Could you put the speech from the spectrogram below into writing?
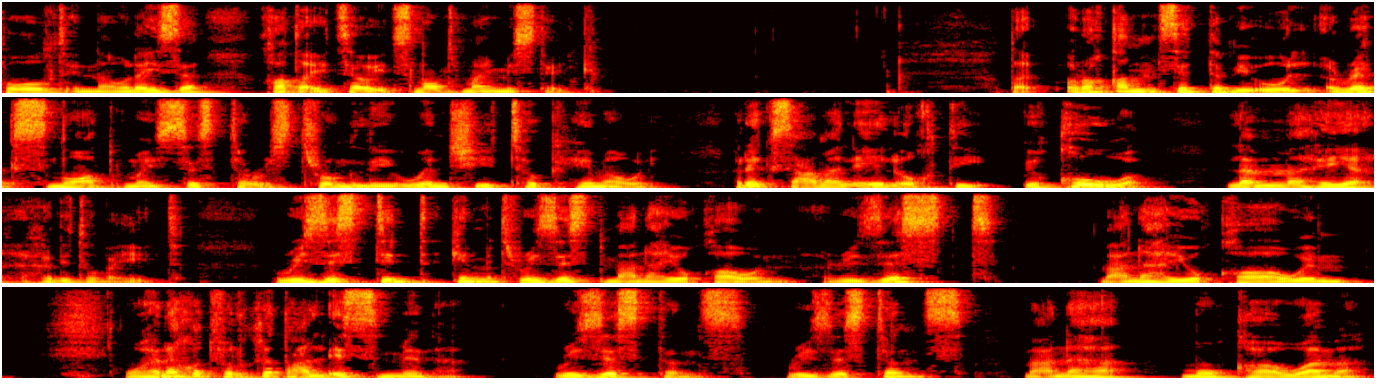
fault إنه ليس خطأي. تساوي it's not my mistake. طيب رقم ستة بيقول ريكس نقط my sister strongly when she took him away. ريكس عمل إيه لأختي؟ بقوة لما هي أخدته بعيد. Resisted كلمة resist معناها يقاوم. resist معناها يقاوم. وهناخد في القطعة الاسم منها. resistance. resistance معناها مقاومة.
